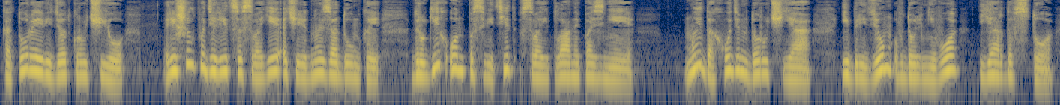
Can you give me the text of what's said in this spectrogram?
которая ведет к ручью. Решил поделиться своей очередной задумкой, других он посвятит в свои планы позднее. Мы доходим до ручья и бредем вдоль него ярдов сто —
